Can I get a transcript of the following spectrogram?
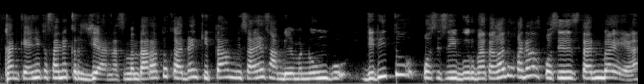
Kan kayaknya kesannya kerja. Nah sementara tuh kadang kita misalnya sambil menunggu. Jadi tuh posisi ibu rumah tangga tuh kadang posisi standby ya.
